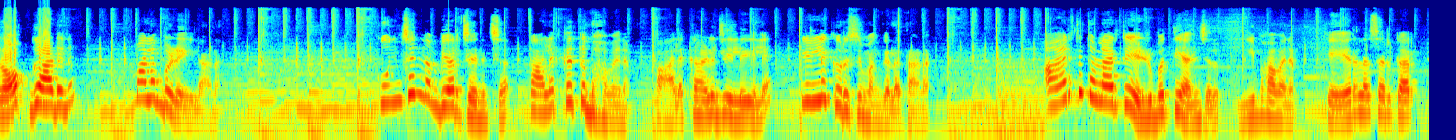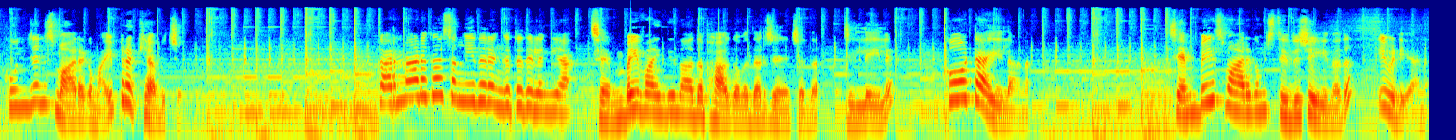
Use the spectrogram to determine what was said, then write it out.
റോക്ക് ഗാർഡനും മലമ്പുഴയിലാണ്. കുഞ്ചൻ നമ്പ്യാർ ജനിച്ച തലക്കത്ത് ഭവനം പാലക്കാട് ജില്ലയിലെ ഇള്ളിക്കുറിശി മംഗലത്താണ്. ആയിരത്തി തൊള്ളായിരത്തി എഴുപത്തി അഞ്ചിൽ ഈ ഭവനം കേരള സർക്കാർ കുഞ്ചൻ സ്മാരകമായി പ്രഖ്യാപിച്ചു. കർണാടക സംഗീത രംഗത്ത് തിളങ്ങിയ ചെമ്പൈ വൈദ്യനാഥ ഭാഗവതർ ജനിച്ചത് ജില്ലയിലെ കോട്ടായിലാണ്. ചെമ്പൈ സ്മാരകം സ്ഥിതി ചെയ്യുന്നത് ഇവിടെയാണ്.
